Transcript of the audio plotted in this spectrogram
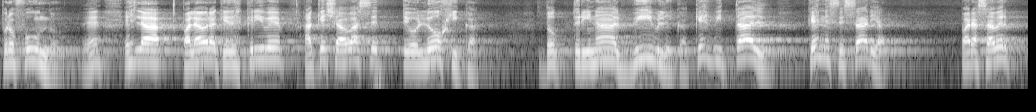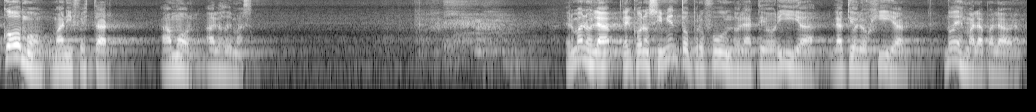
profundo. ¿eh? Es la palabra que describe aquella base teológica, doctrinal, bíblica, que es vital, que es necesaria para saber cómo manifestar amor a los demás. Hermanos, el conocimiento profundo, la teoría, la teología, no es mala palabra.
